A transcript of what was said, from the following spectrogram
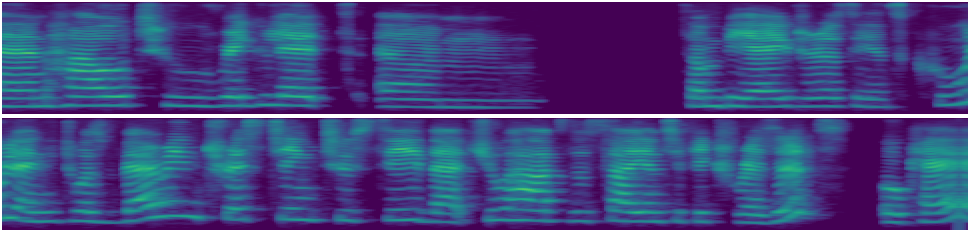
and how to regulate um, some behaviors in school. And it was very interesting to see that you have the scientific results, okay?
